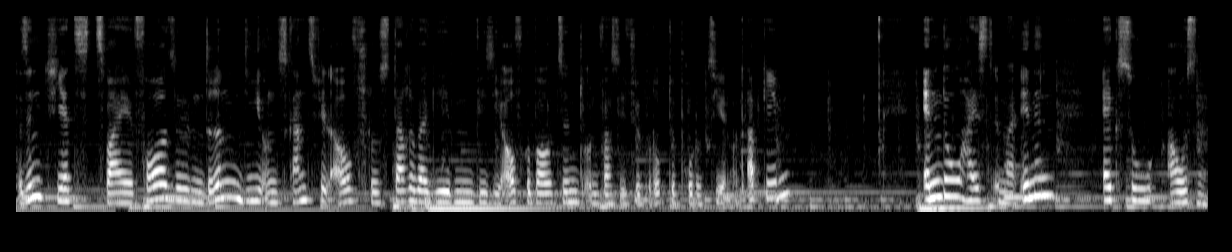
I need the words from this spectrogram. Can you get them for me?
Da sind jetzt zwei Vorsilben drin, die uns ganz viel Aufschluss darüber geben, wie sie aufgebaut sind und was sie für Produkte produzieren und abgeben. Endo heißt immer innen, exo außen.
